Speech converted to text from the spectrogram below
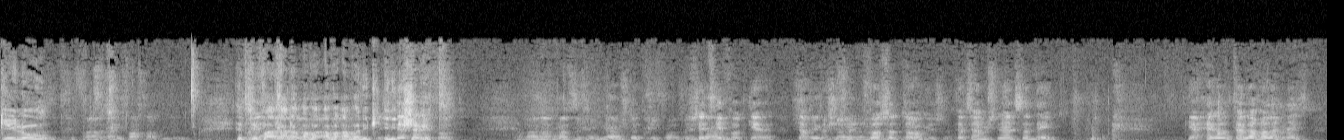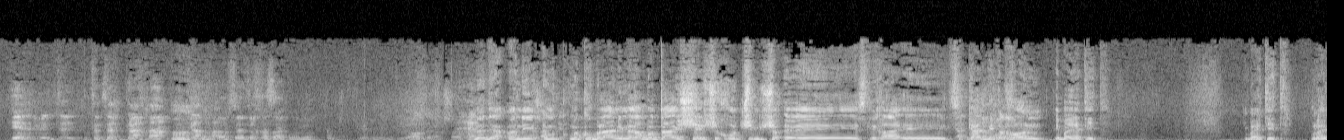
כאילו, זה דחיפה אחת. זה דחיפה אחת, אבל- היא נקשרת. אבל אנחנו מצליחים גם שתי דחיפות שתי וגם... דחיפות, כי אתה- שתי. לתפוס אותו, אתה צריך משני הצדדים. כי אחרת אתה לא יכול להכניס. כן, אתה צריך ככה אה. אתה וככה. עושה את זה חזק, אבל לא. לא יודע, אני, מקובלני מרבותיי ש- שחוט שמשו... אה, סליחה, אה, סיכת ביטחון היא בעייתית. היא בעייתית. אולי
